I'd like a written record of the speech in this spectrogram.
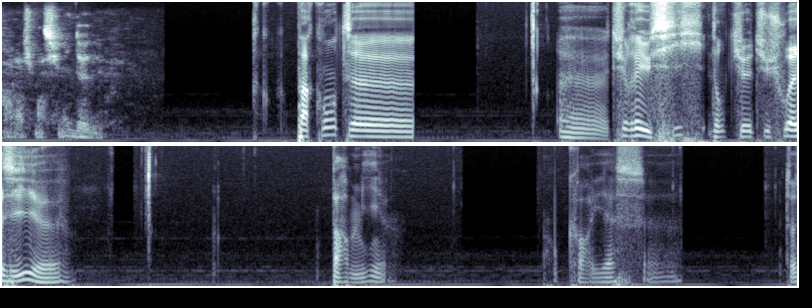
Voilà, je m'en suis mis deux. Par contre, euh, euh, tu réussis, donc euh, tu choisis euh, parmi euh, Corias. euh,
